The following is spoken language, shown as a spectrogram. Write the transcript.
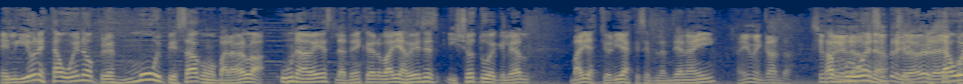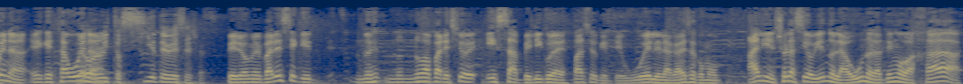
El guion está bueno, pero es muy pesado como para verla una vez. La tenés que ver varias veces y yo tuve que leer varias teorías que se plantean ahí. A mí me encanta. Está Siempre que muy la- buena. Siempre que Sí, la veo, la está dejo. buena, es que está La buena. he visto siete veces ya. Pero me parece que no, es- no, no apareció esa película de espacio que te huele la cabeza como alguien. Yo la sigo viendo, la 1, la tengo bajada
